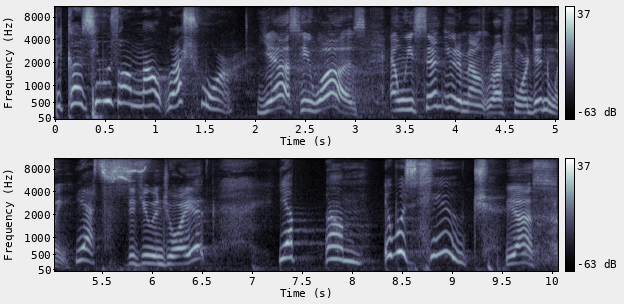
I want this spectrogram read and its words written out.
because he was on Mount Rushmore. Yes, he was. And we sent you to Mount Rushmore, didn't we? Yes. Did you enjoy it? Yep. Um, it was huge. Yes.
